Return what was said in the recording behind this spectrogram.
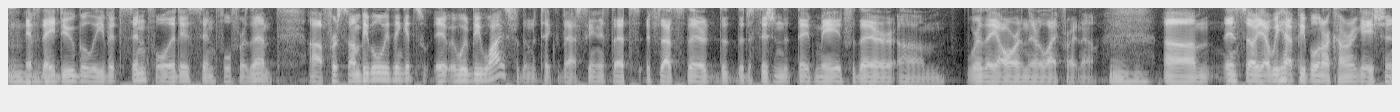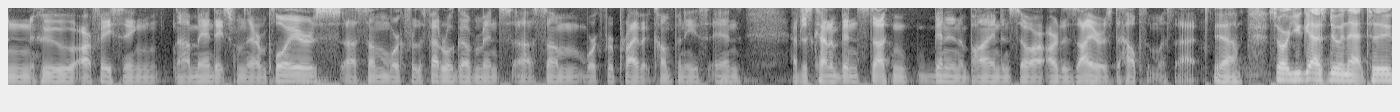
Mm-hmm. If they do believe it's sinful, it is sinful for them. Uh, for some people, we think it's it would be wise for them to take the vaccine if that's if that's their the, the decision that they've made for their um, where they are in their life right now. Mm-hmm. Um, and so, yeah, we have people in our congregation who are facing uh, mandates from their employers. Uh, some work for the federal government, uh, some work for private companies, and have just kind of been stuck and been in a bind. And so, our, our desire is to help them with that. Yeah. So, are you guys doing that too,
